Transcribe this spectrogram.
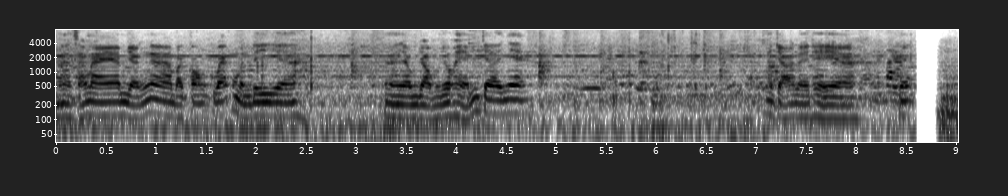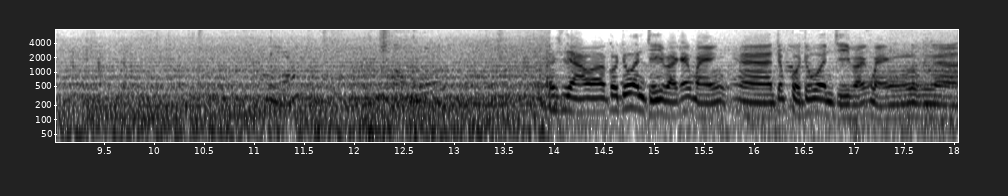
À, sáng nay em dẫn ờ, bà con của bác mình đi ờ, à, vòng vòng vô hẻm chơi nha. Cái chợ này thì à, Xin chào à, cô chú anh chị và các bạn. À, chúc cô chú anh chị và các bạn luôn à,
